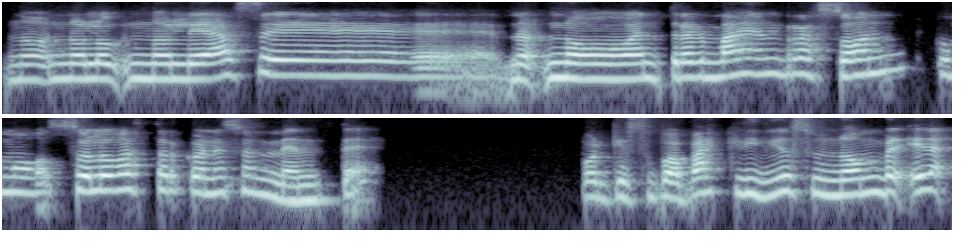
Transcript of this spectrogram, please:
no, no, lo- no le hace, no, no va a entrar más en razón, como solo va a estar con eso en mente, porque su papá escribió su nombre, era,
